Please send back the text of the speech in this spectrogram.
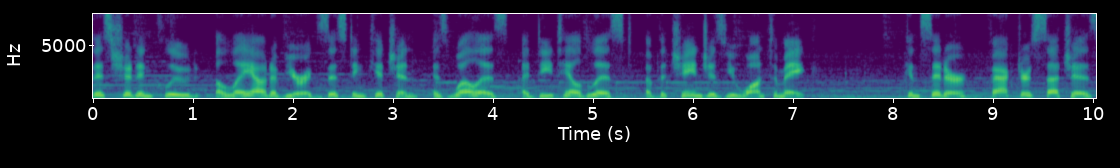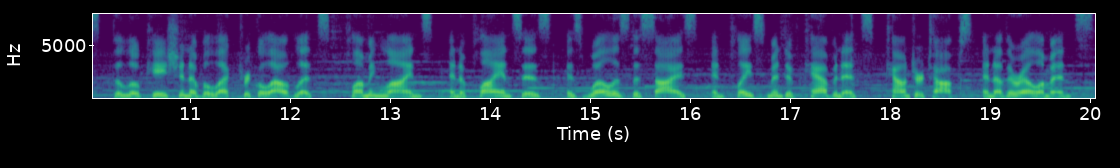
This should include a layout of your existing kitchen, as well as a detailed list of the changes you want to make. Consider factors such as the location of electrical outlets, plumbing lines, and appliances, as well as the size and placement of cabinets, countertops, and other elements.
